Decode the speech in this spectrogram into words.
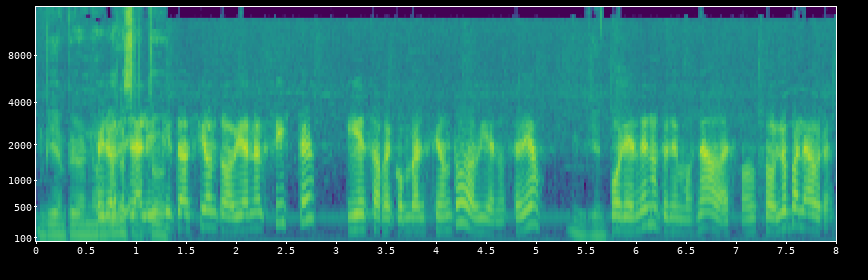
Bien, pero no Pero la licitación todavía no existe y esa reconversión todavía no se dio. Bien. Por ende no tenemos nada, son solo palabras.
